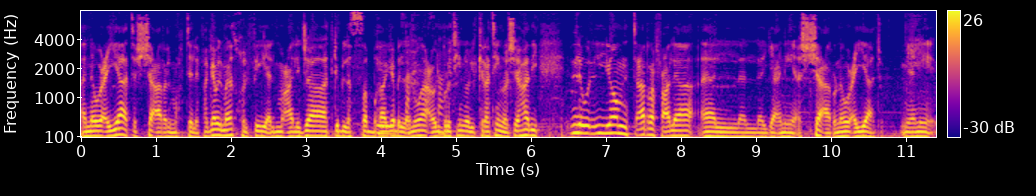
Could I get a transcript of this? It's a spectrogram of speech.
نوعيات الشعر المختلفة. قبل ما ندخل في المعالجات قبل الصبغة قبل الأنواع. والبروتين والكراتين والأشياء هذه لو اليوم نتعرف على يعني الشعر ونوعياته. يعني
